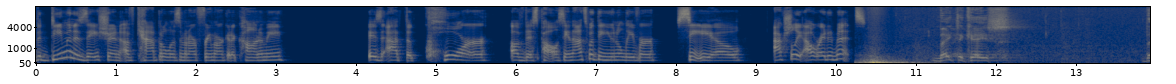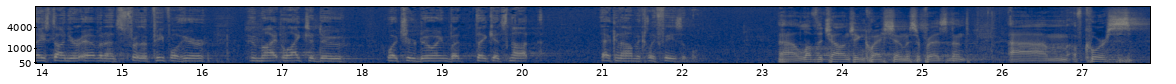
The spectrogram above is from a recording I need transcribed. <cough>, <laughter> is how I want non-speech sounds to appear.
The demonization of capitalism in our free market economy is at the core of this policy. And that's what the Unilever CEO actually outright admits. Make the case based on your evidence for the people here who might like to do what you're doing but think it's not economically feasible. I uh, love the challenging question, Mr. President. Um, of course,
